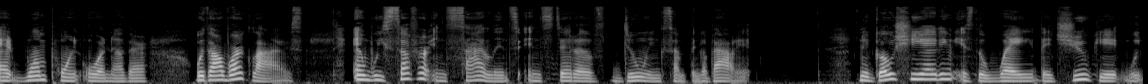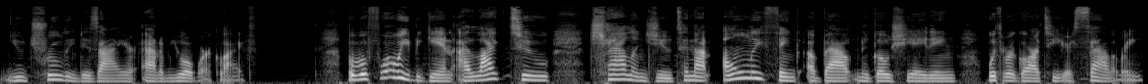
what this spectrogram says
at one point or another with our work lives, and we suffer in silence instead of doing something about it. Negotiating is the way that you get what you truly desire out of your work life. But before we begin, I like to challenge you to not only think about negotiating with regard to your salary.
